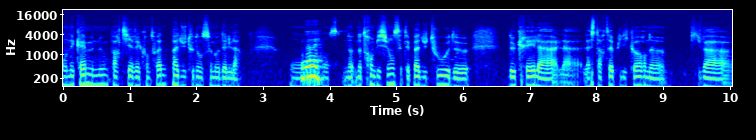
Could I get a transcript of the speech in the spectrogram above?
on, est quand même, nous, partis avec Antoine, pas du tout dans ce modèle-là. notre ambition, c'était pas du tout de, de créer la, la, startup licorne euh, qui va,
